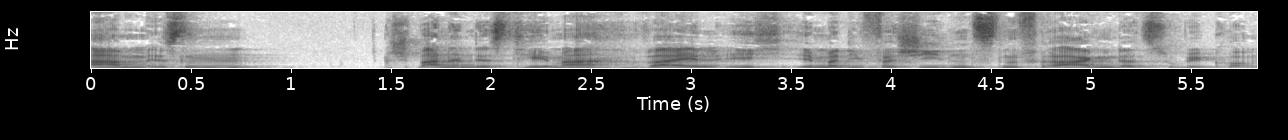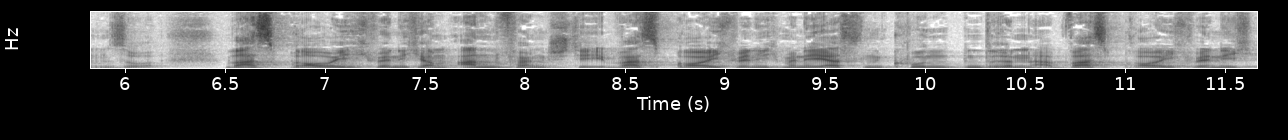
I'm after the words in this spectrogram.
Ähm, ist ein spannendes Thema, weil ich immer die verschiedensten Fragen dazu bekomme. So, was brauche ich, wenn ich am Anfang stehe? Was brauche ich, wenn ich meine ersten Kunden drin habe? Was brauche ich, wenn ich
